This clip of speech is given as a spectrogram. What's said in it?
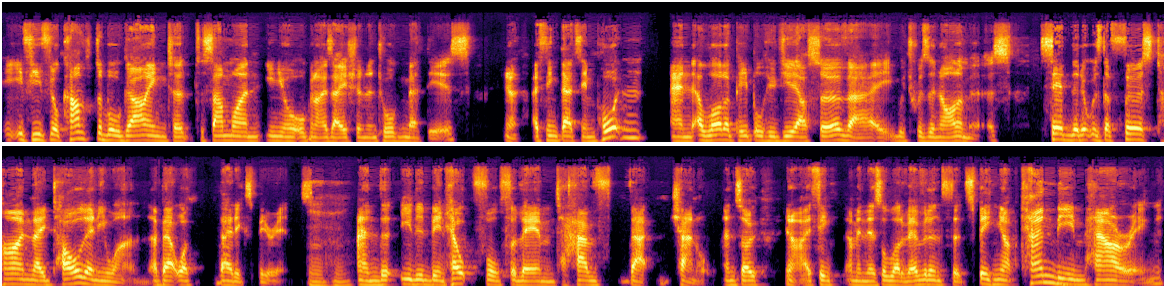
if you feel comfortable going to, to someone in your organization and talking about this, you know, I think that's important. And a lot of people who did our survey, which was anonymous, said that it was the first time they'd told anyone about what they'd experienced mm-hmm. and that it had been helpful for them to have that channel. And so, you know, I think, I mean, there's a lot of evidence that speaking up can be empowering,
